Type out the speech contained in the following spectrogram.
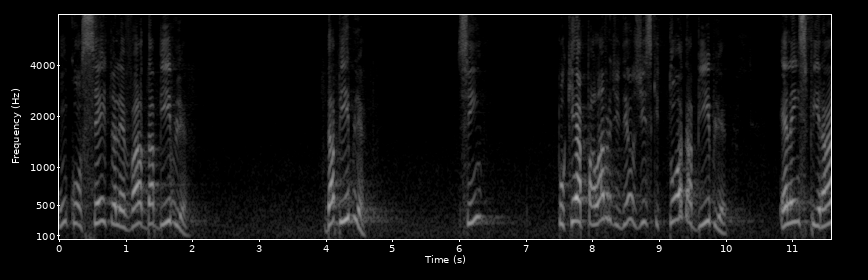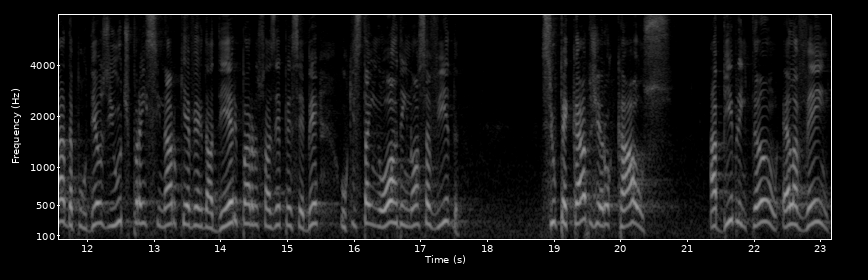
um conceito elevado da Bíblia. Da Bíblia. Sim. Porque a palavra de Deus diz que toda a Bíblia ela é inspirada por Deus e útil para ensinar o que é verdadeiro e para nos fazer perceber o que está em ordem em nossa vida. Se o pecado gerou caos, a Bíblia então, ela vem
